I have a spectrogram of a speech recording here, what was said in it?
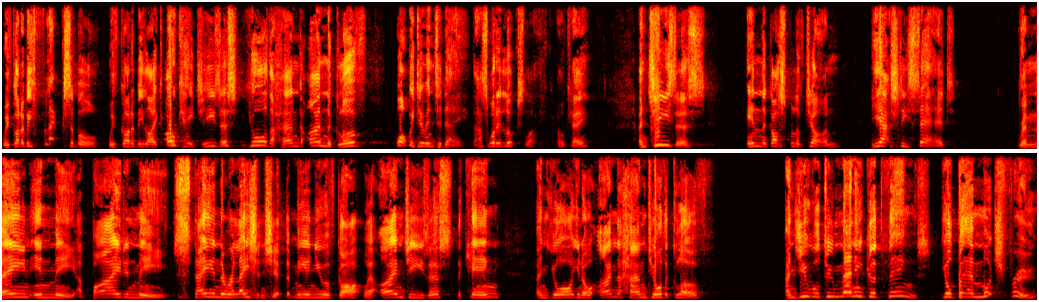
We've got to be flexible. We've got to be like, okay, Jesus, you're the hand, I'm the glove. What we doing today? That's what it looks like, okay? And Jesus, in the Gospel of John, he actually said, Remain in me, abide in me, stay in the relationship that me and you have got, where I'm Jesus, the King, and you're, you know, I'm the hand, you're the glove, and you will do many good things. You'll bear much fruit.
